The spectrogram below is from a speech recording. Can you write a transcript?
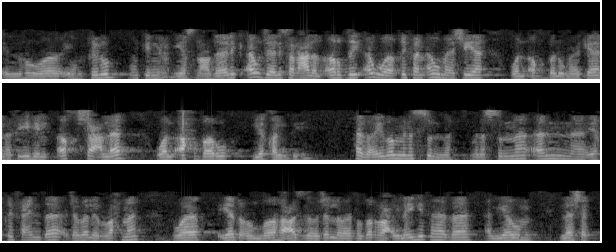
اللي هو ينقله ممكن يصنع ذلك أو جالسا على الأرض أو واقفا أو ماشيا والأفضل ما كان فيه الأخشع له والأحضر لقلبه. هذا أيضا من السنة. من السنة أن يقف عند جبل الرحمة ويدعو الله عز وجل ويتضرع إليه. فهذا اليوم لا شك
